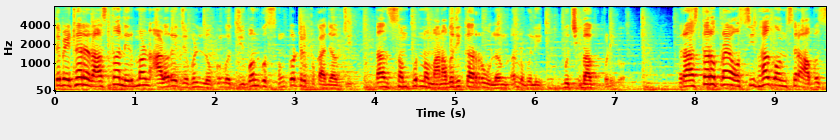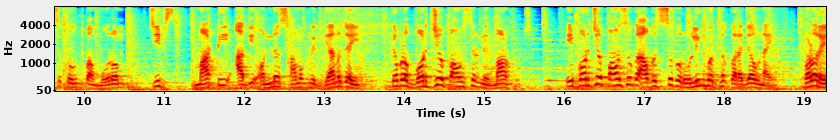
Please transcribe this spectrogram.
ତେବେ ଏଠାରେ ରାସ୍ତା ନିର୍ମାଣ ଆଳରେ ଯେଭଳି ଲୋକଙ୍କ ଜୀବନକୁ ସଙ୍କଟରେ ପକାଯାଉଛି ତାହା ସମ୍ପୂର୍ଣ୍ଣ ମାନବାଧିକାରର ଉଲ୍ଲଂଘନ ବୋଲି ବୁଝିବାକୁ ପଡ଼ିବ। ରାସ୍ତାର ପ୍ରାୟ ଅଶୀ ଭାଗ ଅଂଶରେ ଆବଶ୍ୟକ ହେଉଥିବା ମୋରମ ଚିପ୍ସ ମାଟି ଆଦି ଅନ୍ୟ ସାମଗ୍ରୀ ଦିଆନଯାଇ କେବଳ ବର୍ଜ୍ୟ ପାଉଁଶରେ ନିର୍ମାଣ ହେଉଛି। ଏହି ବର୍ଜ୍ୟ ପାଉଁଶକୁ ଆବଶ୍ୟକ ରୋଲିଂ ମଧ୍ୟ କରାଯାଉ ନାହିଁ ଫଳରେ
